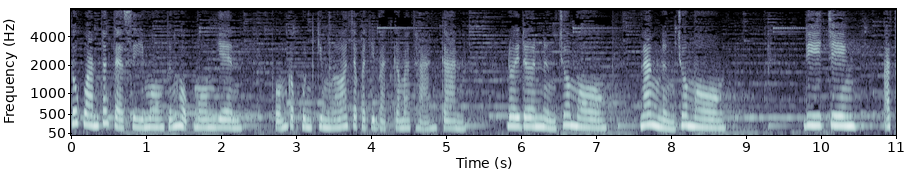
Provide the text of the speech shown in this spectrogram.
ทุกวันตั้งแต่สี่โมงถึงหกโมงเย็น ผมกับคุณกิมง้อจะปฏิบัติกรรมฐานกัน โดยเดินหนึ่งชั่วโมง นั่งหนึ่งชั่วโมง ดีจริงอาต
